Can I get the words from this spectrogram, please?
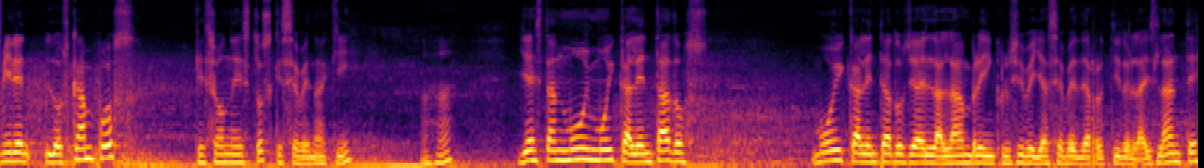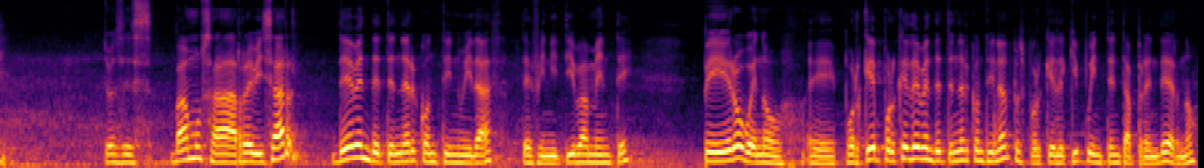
Miren, los campos, que son estos que se ven aquí, ya están muy, muy calentados. Muy calentados ya el alambre, inclusive ya se ve derretido el aislante. Entonces, vamos a revisar. Deben de tener continuidad, definitivamente. Pero bueno, eh, ¿por, qué? ¿por qué deben de tener continuidad? Pues porque el equipo intenta aprender, ¿no?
